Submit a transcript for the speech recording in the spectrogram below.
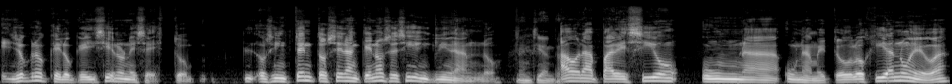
Yo creo que lo que hicieron es esto. Los intentos eran que no se siga inclinando. Entiendo. Ahora apareció una, una metodología nueva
